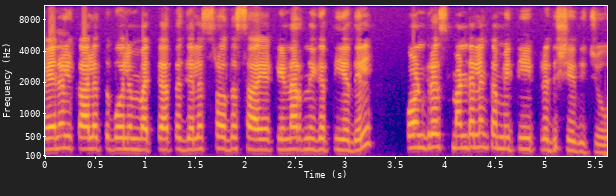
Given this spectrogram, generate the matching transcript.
വേനൽക്കാലത്ത് പോലും വറ്റാത്ത ജലസ്രോതസ്സായ കിണർ നികത്തിയതിൽ കോൺഗ്രസ് മണ്ഡലം കമ്മിറ്റി പ്രതിഷേധിച്ചു.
